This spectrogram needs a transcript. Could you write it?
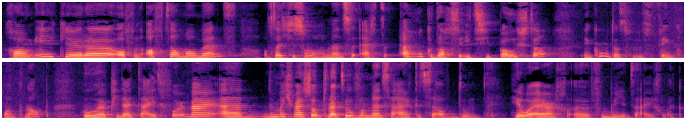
Gewoon iedere keer, uh, of een aftelmoment, of dat je sommige mensen echt elke dag ze iets ziet posten. Denk, oh, dat vind ik gewoon knap. Hoe heb je daar tijd voor? Maar uh, dan moet je maar eens opletten hoeveel mensen eigenlijk hetzelfde doen. Heel erg uh, vermoeiend eigenlijk.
